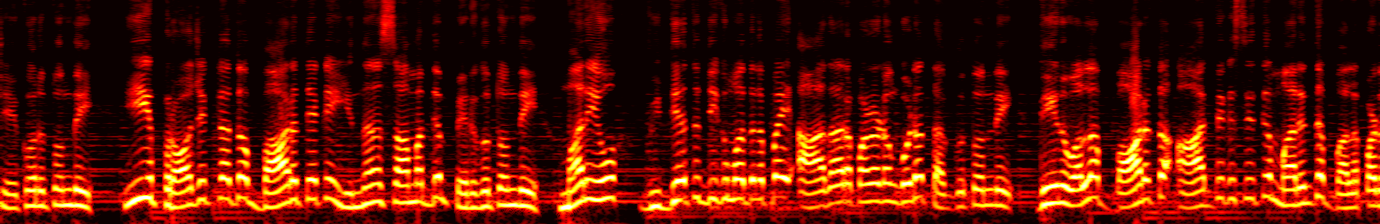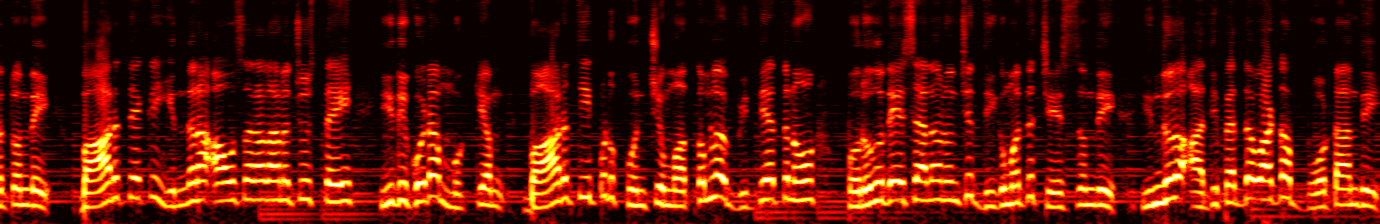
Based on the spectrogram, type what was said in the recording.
చేకూరుతుంది. ఈ ప్రాజెక్టులతో భారత్ యొక్క ఇంధన సామర్థ్యం పెరుగుతుంది మరియు విద్యుత్ దిగుమతులపై ఆధారపడడం కూడా తగ్గుతుంది. దీనివల్ల భారత ఆర్థిక స్థితి మరింత బలపడుతుంది. భారత యొక్క ఇంధన అవసరాలను చూస్తే ఇది కూడా ముఖ్యం. భారత్ ఇప్పుడు కొంచెం మొత్తంలో విద్యుత్తును పొరుగు దేశాల నుంచి దిగుమతి చేస్తుంది. ఇందులో అతిపెద్ద వాటా భూటాన్ది.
